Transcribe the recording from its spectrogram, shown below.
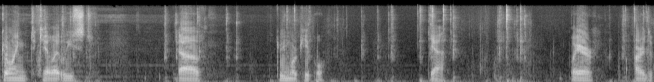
going to kill at least uh three more people. Yeah. Where are the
